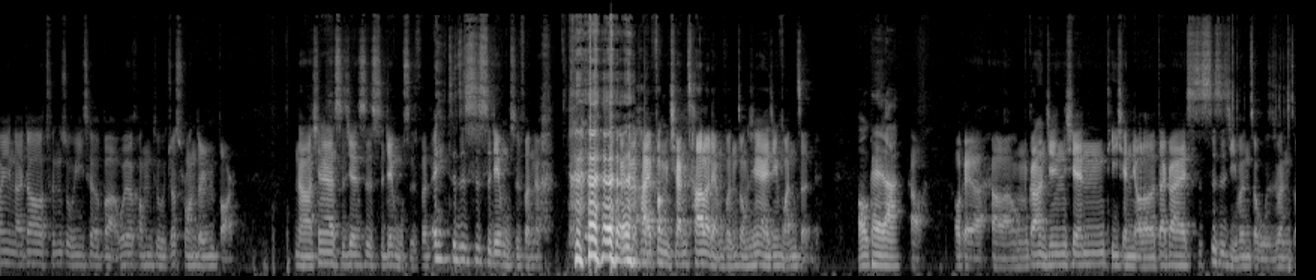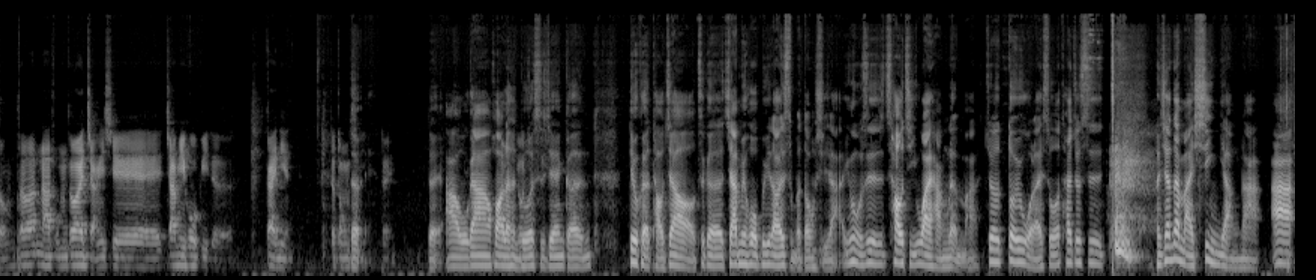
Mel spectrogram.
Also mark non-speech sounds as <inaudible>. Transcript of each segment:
欢迎来到纯属臆测吧，Welcome to Just Wondering Bar。那现在时间是十点五十分，哎，这次是十点五十分了，刚刚还放枪差了两分钟，现在已经完整了，OK 啦，好，OK 啦，好了，我们刚刚已经先提前聊了大概四四十几分钟，五十分钟，都那我们都在讲一些加密货币的概念的东西，对对，对啊，我刚刚花了很多时间跟。Duke 讨教这个加密货币到底是什么东西啦？因为我是超级外行人嘛，就对于我来说，它就是 <coughs> 很像在买信仰啦啊！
